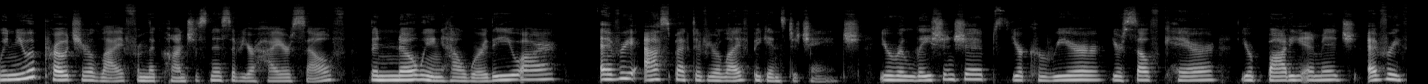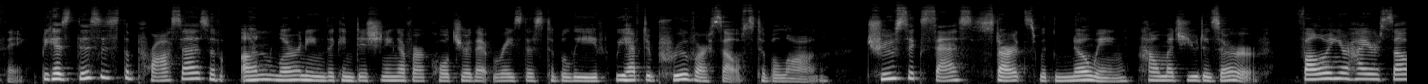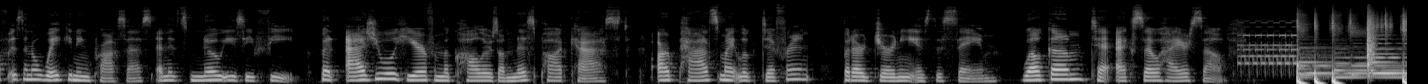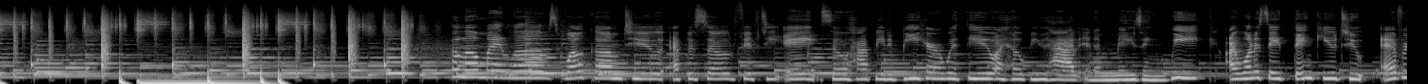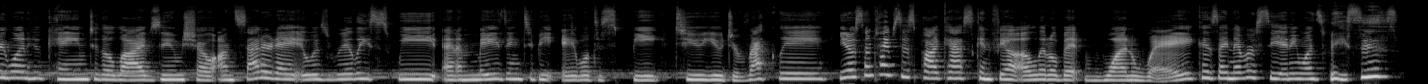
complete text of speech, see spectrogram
When you approach your life from the consciousness of your higher self, the knowing how worthy you are, every aspect of your life begins to change your relationships, your career, your self care, your body image, everything. Because this is the process of unlearning the conditioning of our culture that raised us to believe we have to prove ourselves to belong. True success starts with knowing how much you deserve. Following your higher self is an awakening process and it's no easy feat. But as you will hear from the callers on this podcast, our paths might look different, but our journey is the same. Welcome to XO Higher Self. Welcome to episode 58. So happy to be here with you. I hope you had an amazing week. I want to say thank you to everyone who came to the live Zoom show on Saturday. It was really sweet and amazing to be able to speak to you directly. You know, sometimes this podcast can feel a little bit one way because I never see anyone's faces.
